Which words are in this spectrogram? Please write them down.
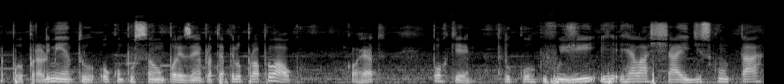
é, por, por alimento, ou compulsão, por exemplo, até pelo próprio álcool, correto? Por quê? Do corpo fugir e relaxar e descontar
